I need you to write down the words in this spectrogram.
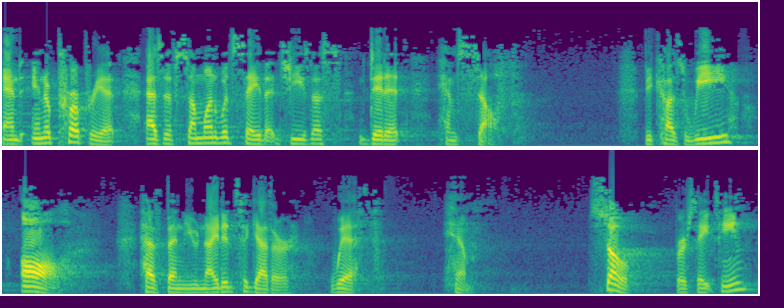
and inappropriate as if someone would say that Jesus did it himself. Because we all have been united together with him. So, verse 18,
